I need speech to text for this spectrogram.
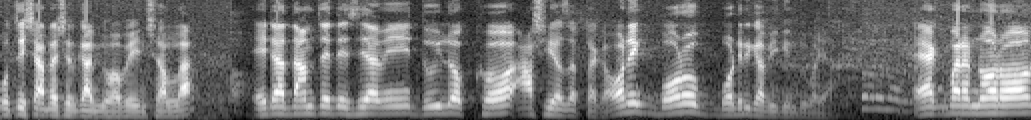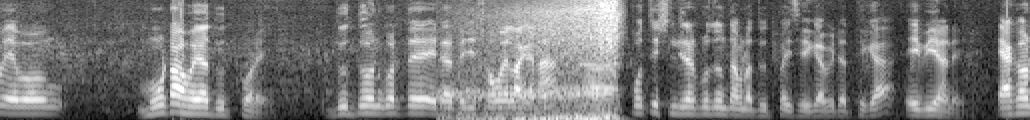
পঁচিশ আঠাশের গাবি হবে ইনশাল্লাহ এটা দাম চাইতেছি আমি দুই লক্ষ আশি হাজার টাকা। অনেক বড় বডির গাবি কিন্তু ভাইয়া। একবারে নরম এবং মোটা হয়ে দুধ পড়ে। দুধ দহন করতে এটার বেশি সময় লাগে না। পঁচিশ লিটার পর্যন্ত আমরা দুধ পাইছি এই গাভিটার থেকে এই বিয়ানে। এখন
